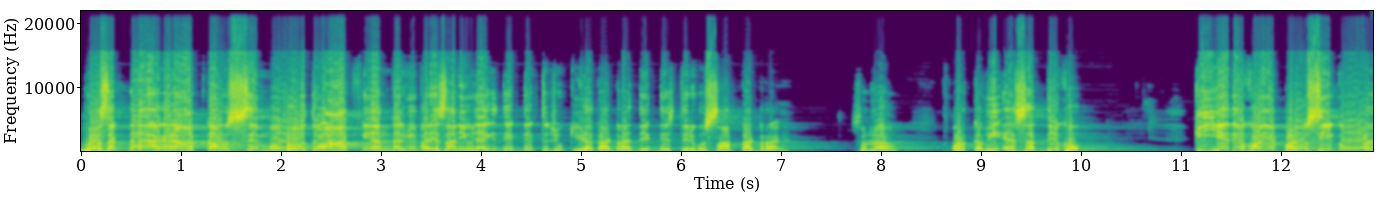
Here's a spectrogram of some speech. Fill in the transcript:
हो सकता है अगर आपका उससे मोह हो तो आपके अंदर भी परेशानी हो जाएगी। देख देख तो जो कीड़ा काट रहा है। देख देख, तेरे को सांप काट रहा है। सुन रहे हो? और कभी ऐसा देखो कि ये देखो, ये पड़ोसी को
